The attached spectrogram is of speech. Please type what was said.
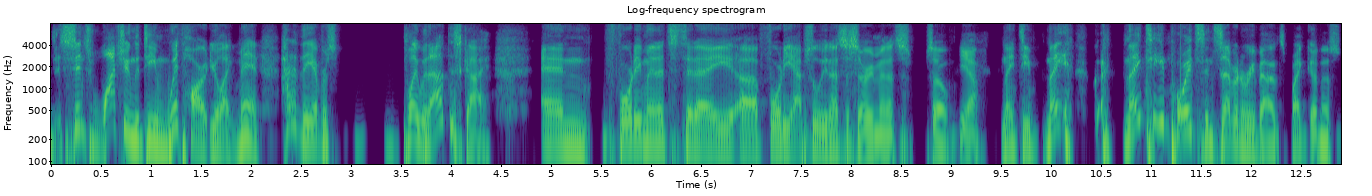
since watching the team with Hart, you're like, man, how did they ever play without this guy? And 40 minutes today, uh, 40 absolutely necessary minutes. So yeah, 19, 19 points and seven rebounds. My goodness,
